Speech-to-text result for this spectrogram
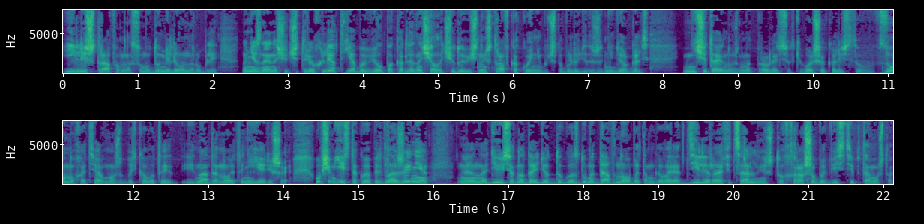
или штрафом на сумму до миллиона рублей. Ну, не знаю, насчет четырех лет я бы ввел пока для начала чудовищный штраф какой-нибудь, чтобы люди даже не дергались. Не считаю нужным отправлять все-таки большое количество в зону, хотя, может быть, кого-то и надо, но это не я решаю. В общем, есть такое предложение. Э, надеюсь, оно дойдет до Госдумы. Давно об этом говорят дилеры официальные, что хорошо бы ввести, потому что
